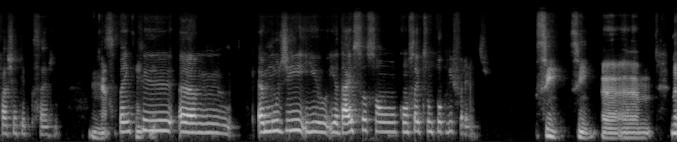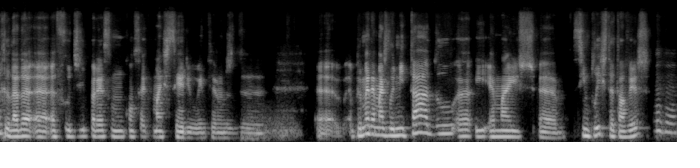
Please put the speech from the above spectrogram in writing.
faz sentido que seja. Não. Se bem que um, a Muji e, o, e a Daiso são conceitos um pouco diferentes. Sim, sim. Uh, ah, um, na realidade, a, a Fuji parece-me um conceito mais sério em termos de. Uh, primeiro é mais limitado uh, e é mais simplista, talvez. Uhum.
